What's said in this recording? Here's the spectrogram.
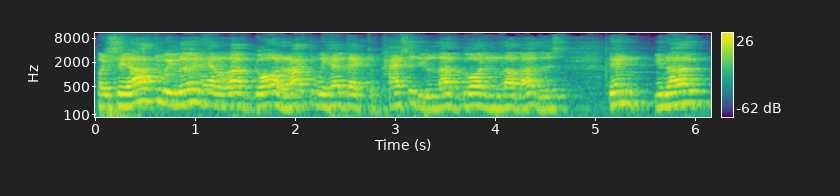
But you see, after we learn how to love God and after we have that capacity to love God and love others, then, you know,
